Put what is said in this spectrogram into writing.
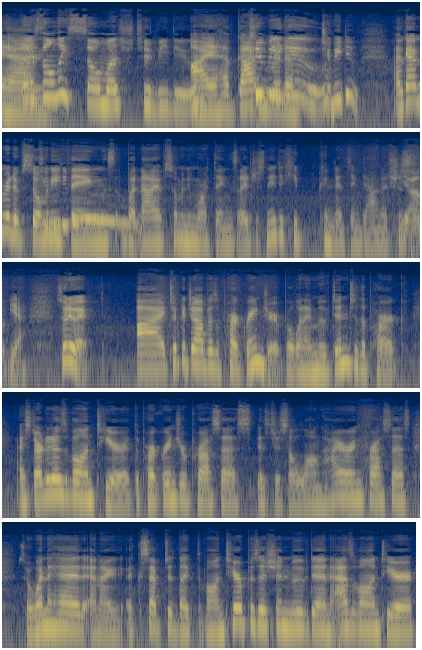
And There's only so much to be do. I have gotten To be rid do. of to be do. I've gotten rid of so To many things, but now I have so many more things. I just need to keep condensing down. It's just Yeah. yeah. So anyway, I took a job as a park ranger, but when I moved into the park, I started as a volunteer. The park ranger process is just a long hiring process. So I went ahead and I accepted like the volunteer position, moved in as a volunteer,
